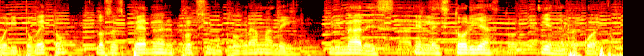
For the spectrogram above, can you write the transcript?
Huelito Beto, los espera en el próximo programa de Linares en la historia y en el recuerdo.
